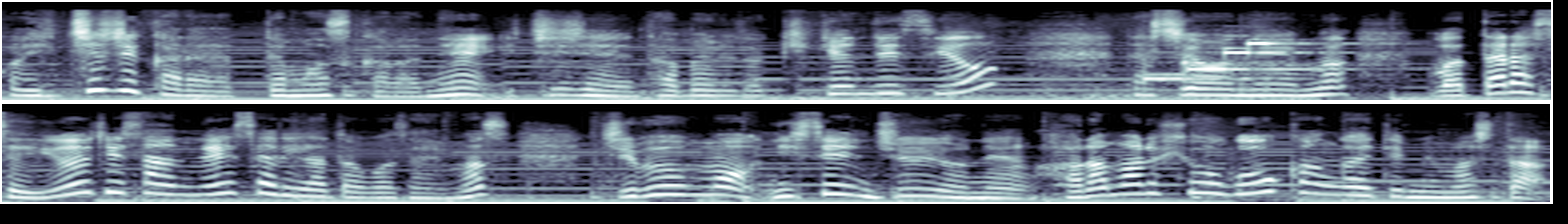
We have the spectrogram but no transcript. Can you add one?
これ1時からやってますからね。1時に食べると危険ですよ。ラジオネーム渡瀬裕二さんです。ありがとうございます。自分も2014年はらまる標語を考えてみました。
